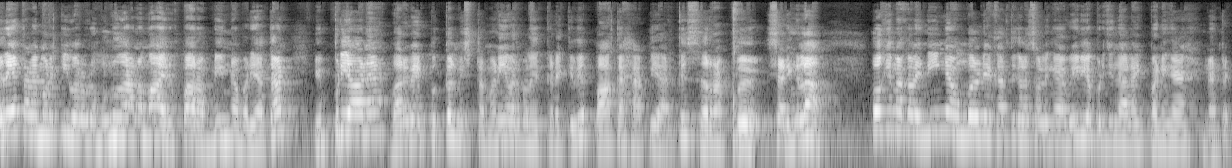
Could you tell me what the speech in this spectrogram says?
இளைய தலைமுறைக்கு இவரோட முன்னுதாரணமாக இருப்பார் அப்படின்றபடியாக தான் இப்படியான வரவேற்புகள் மிஸ்டர் மணி அவர்களுக்கு கிடைக்குது. பார்க்க ஹாப்பியாக இருக்கு. சிறப்பு. சரிங்களா? ஓகே மக்களை நீங்கள் உங்களுடைய கருத்துக்களை சொல்லுங்கள் வீடியோ பிடிச்சிருந்தா லைக் பண்ணுங்கள் நன்றி.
